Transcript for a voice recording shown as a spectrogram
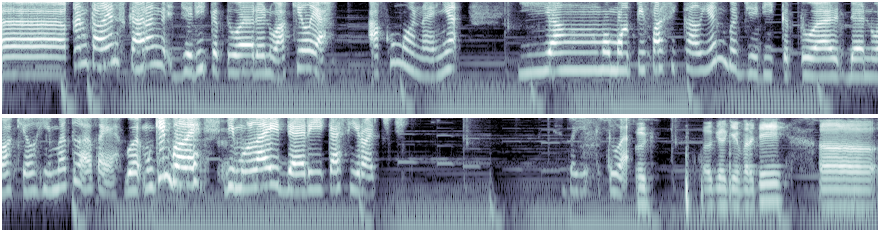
uh, kan kalian sekarang jadi ketua dan wakil ya. Aku mau nanya yang memotivasi kalian buat jadi ketua dan wakil hima tuh apa ya? Buat mungkin boleh dimulai dari kasih Roj sebagai ketua. Oke oke, oke. berarti uh,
